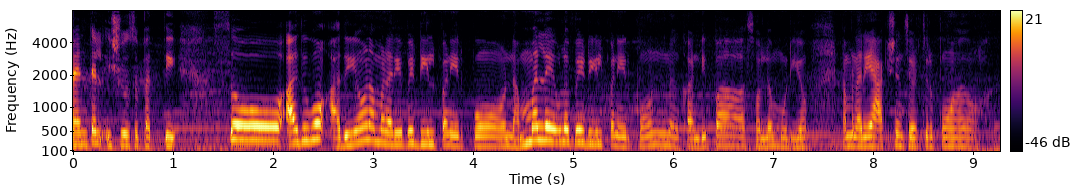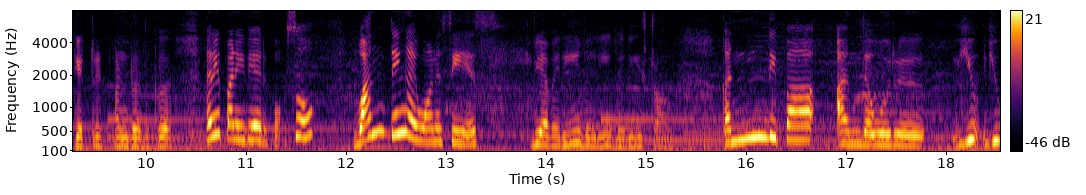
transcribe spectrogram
மென்டல் இஷ்யூஸை பற்றி ஸோ அதுவும் அதையும் நம்ம நிறைய பேர் டீல் பண்ணியிருப்போம். நம்மள எவ்வளோ பேர் டீல் பண்ணியிருப்போம்னு கண்டிப்பாக சொல்ல முடியும். நம்ம நிறைய ஆக்ஷன்ஸ் எடுத்திருப்போம் கெட் ரிட் பண்ணுறதுக்கு நிறைய பண்ணிகிட்டே இருப்போம். So one thing I want say is we are very very very strong கண்டிப்பாக அந்த ஒரு you you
